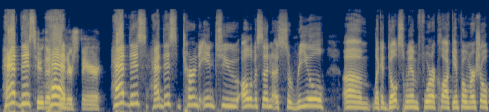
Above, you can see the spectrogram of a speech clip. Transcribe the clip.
had this to the had Twitter sphere. had this had this turned into all of a sudden a surreal um like adult swim four o'clock infomercial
